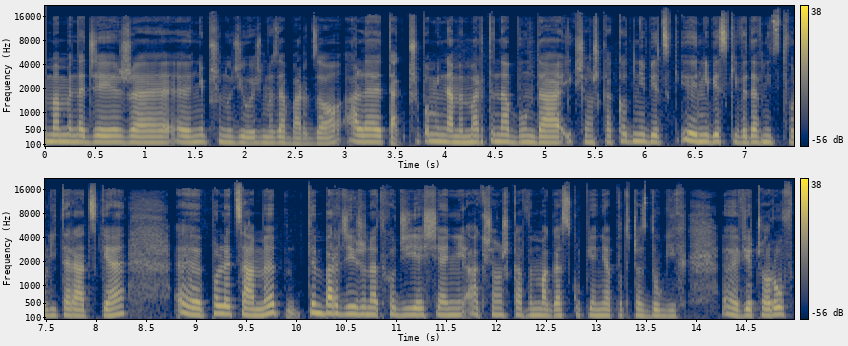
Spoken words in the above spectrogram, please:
Mamy nadzieję, że e, nie przynudziłyśmy za bardzo, ale tak, przypominamy Martyna Bunda i książka Kod Niebieski, e, Niebieski Wydawnictwo Literackie. Polecamy, tym bardziej, że nadchodzi jesień, a książka wymaga skupienia podczas długich wieczorów.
